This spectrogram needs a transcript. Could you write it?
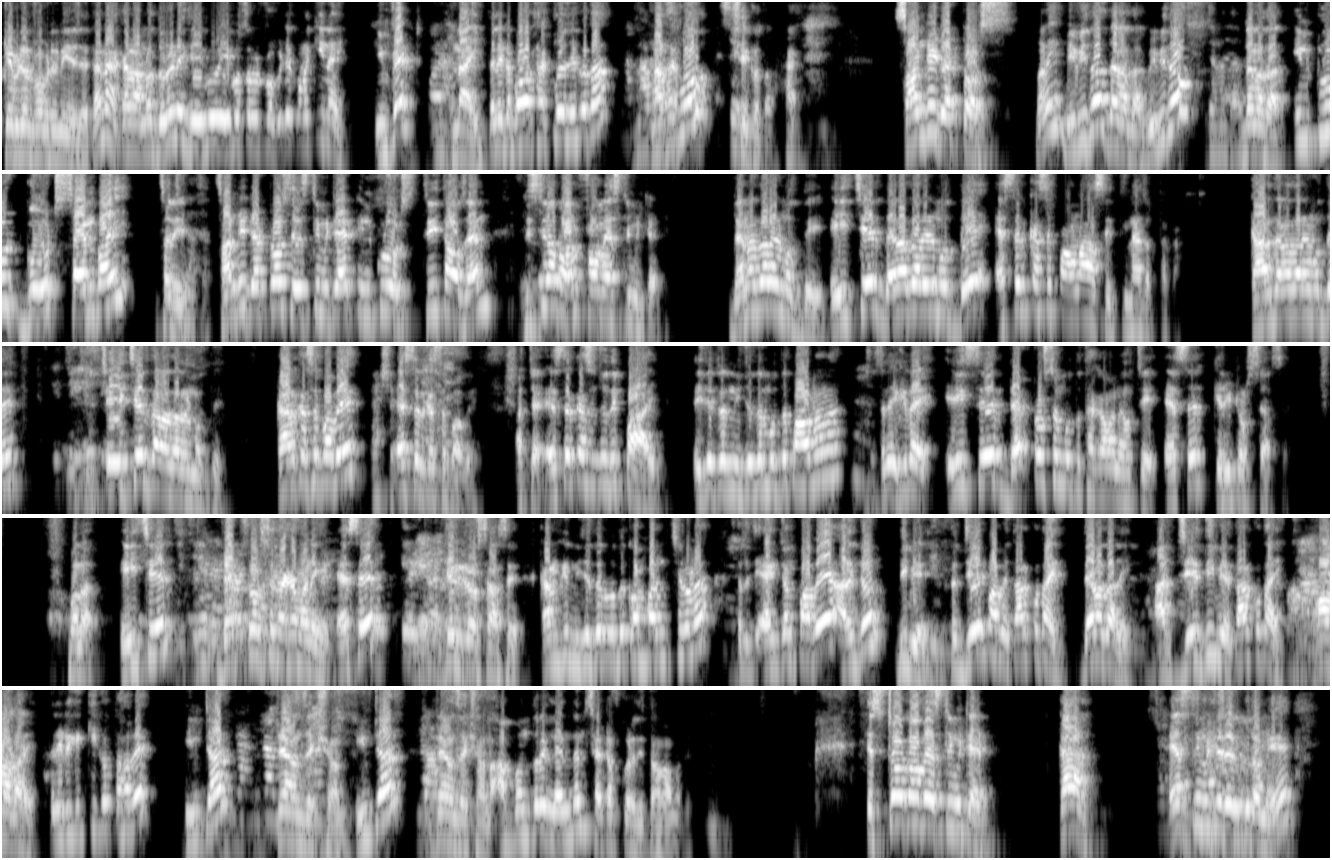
ক্যাপিটাল প্রফিটে নিয়ে যায় তাই না? কারণ আমরা ধরে নিই যে এই- বছরের প্রফিটে কোনো কি নাই। ইনফ্যাক্ট নাই। তাহলে এটা বলা থাকলেও যে কথা? না থাকলেও সে কথা হ্যাঁ। সানডে ডেপ্টর্স মানে বিবিধ দানাদার বিবিধ দানাদার। Include goods send by sorry. Sundry debtors estimated includes three thousand receivable from estimated দেনাদারের মধ্যে এইচ এর দেনাদারের মধ্যে এস এর কাছে পাওনা আছে তিন হাজার টাকা। কার দেনাদারের মধ্যে? এইচ এর। দেনাদারের মধ্যে। কার কাছে পাবে। এস এর। কাছে পাবে। আচ্ছা এস এর কাছে যদি পায় এই যেটা নিজেদের মধ্যে পাওনা না? না তাহলে এখানে এইচ এর ডেপ্টর্স এর মধ্যে থাকা মানে হচ্ছে এস এর ক্রেডিটর্স আছে। বলো এইচ এর ডেপ্টর্স থাকা মানে এস এর ক্রেডিটর্স আছে। কারণ কি নিজেদের মধ্যে কোম্পানি ছিল না? তাহলে একজন পাবে আরেকজন দিবে। তো যে পাবে তার কোথায়? দেওয়া দেনাদারে আর যে দিবে তার কোথায়? পাওনাদারে তাহলে এটাকে কি করতে হবে? ইন্টার ট্রানজেকশন ইন্টার ট্রানজেকশন আভ্যন্তরীণ লেনদেন সেট আপ করে দিতে হবে আমাদের। স্টক অফ এস্টিমেটেড কার? এস্টিমেটেড এর গুদামে।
